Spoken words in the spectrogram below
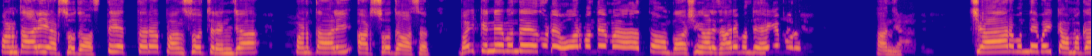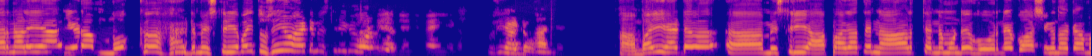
45810 73554 45810 ਬਾਈ ਕਿੰਨੇ ਬੰਦੇ ਆ ਤੁਹਾਡੇ? ਹੋਰ ਬੰਦੇ ਮ- ਤੋਂ ਵਾਸ਼ਿੰਗ ਵਾਲੇ ਸਾਰੇ ਬੰਦੇ ਹੈਗੇ ਪੂਰੇ? ਹਾਂਜੀ। ਚਾਰ ਬੰਦੇ ਬਾਈ ਕੰਮ ਕਰਨ ਵਾਲੇ ਆ ਜਿਹੜਾ ਮੁੱਖ ਹੈੱਡ ਮਿਸਤਰੀ ਆ ਬਾਈ ਤੁਸੀਂ ਹੋ ਹੈੱਡ ਮਿਸਤਰੀ ਕਿ ਹੋਰ ਵੀ ਆ? ਤੁਸੀਂ ਹੈਡ ਹੋ। ਹਾਂਜੀ। ਹਾਂ ਬਾਈ ਹੈਡ ਮਿਸਤਰੀ ਆਪ ਆਗਾ ਤੇ ਨਾਲ ਤਿੰਨ ਮੁੰਡੇ ਹੋਰ ਨੇ ਵਾਸ਼ਿੰਗ ਦਾ ਕੰਮ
